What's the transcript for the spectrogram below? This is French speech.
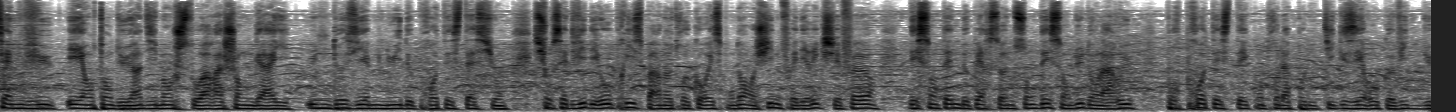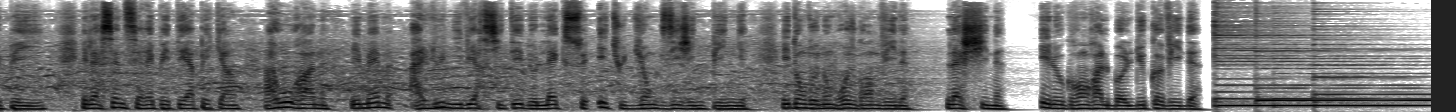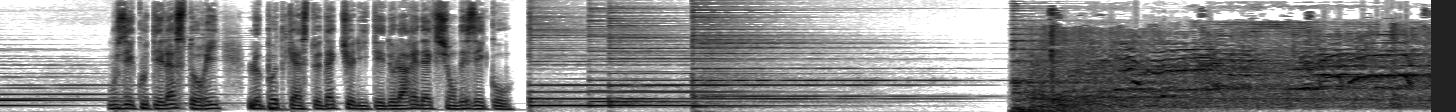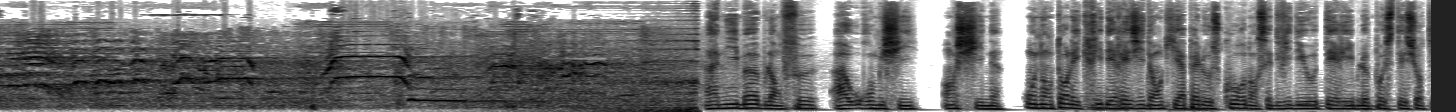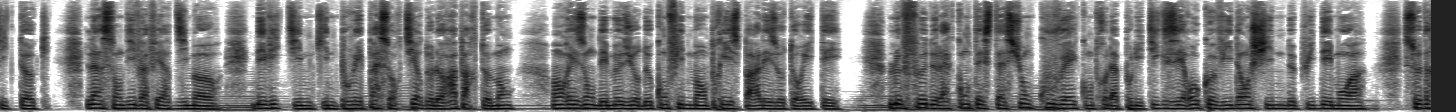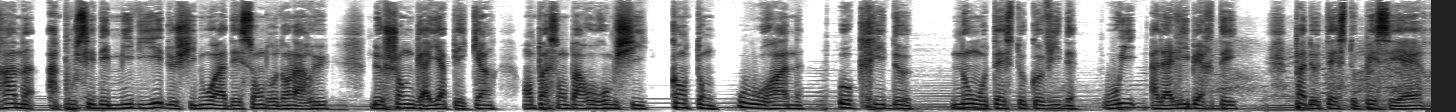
Scène vue et entendue un dimanche soir à Shanghai, une deuxième nuit de protestation. Sur cette vidéo prise par notre correspondant en Chine, Frédéric Schaeffer, des centaines de personnes sont descendues dans la rue pour protester contre la politique zéro Covid du pays. Et la scène s'est répétée à Pékin, à Wuhan et même à l'université de l'ex-étudiant Xi Jinping et dans de nombreuses grandes villes. La Chine est le grand ras-le-bol du Covid. Vous écoutez La Story, le podcast d'actualité de la rédaction des Échos. Un immeuble en feu à Urumqi, en Chine. On entend les cris des résidents qui appellent au secours dans cette vidéo terrible postée sur TikTok. L'incendie va faire 10 morts, des victimes qui ne pouvaient pas sortir de leur appartement en raison des mesures de confinement prises par les autorités. Le feu de la contestation couvait contre la politique zéro Covid en Chine depuis des mois. Ce drame a poussé des milliers de Chinois à descendre dans la rue, de Shanghai à Pékin, en passant par Urumqi, Canton ou Wuhan, au cri de non au test Covid oui à la liberté, pas de test PCR,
